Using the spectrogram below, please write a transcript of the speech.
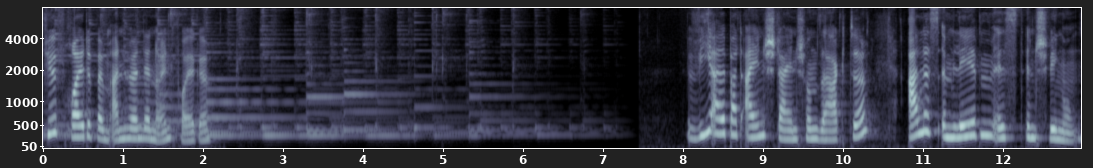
Viel Freude beim Anhören der neuen Folge. Wie Albert Einstein schon sagte, alles im Leben ist in Schwingung.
